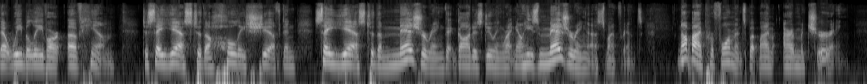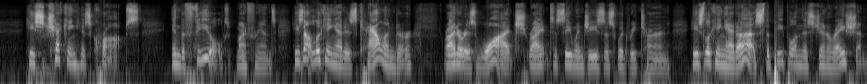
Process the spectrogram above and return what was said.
that we believe are of Him, to say yes to the holy shift and say yes to the measuring that God is doing right now. He's measuring us, my friends, not by performance, but by our maturing. He's checking his crops in the field, my friends. He's not looking at his calendar, right, or his watch, right, to see when Jesus would return. He's looking at us, the people in this generation.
